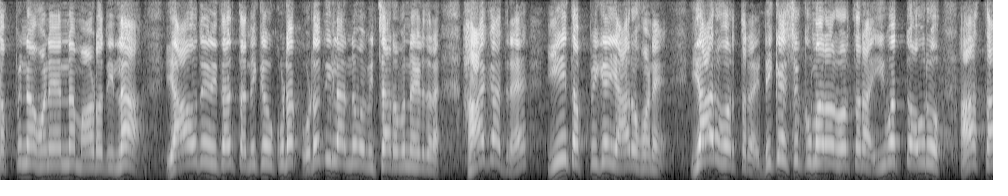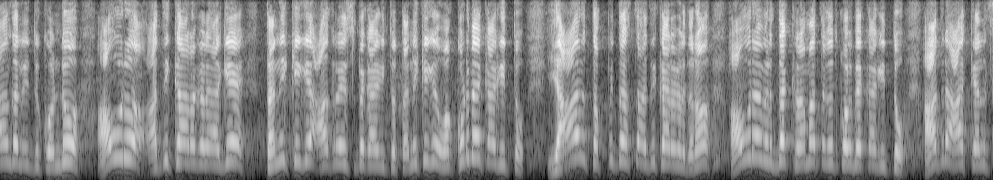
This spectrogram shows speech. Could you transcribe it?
ತಪ್ಪಿನ ಹೊಣೆಯನ್ನ ಮಾಡೋದಿಲ್ಲ. ಯಾವುದೇ ರೀತಿಯ ತನಿಖೆ ಕೂಡ ಕೊಡೋದಿಲ್ಲ ಅನ್ನುವ ವಿಚಾರವನ್ನು ಹೇಳಿದ್ದಾರೆ. ಹಾಗಾದ್ರೆ ಈ ತಪ್ಪಿಗೆ ಯಾರು ಹೊಣೆ? ಯಾರು ಹೊರ್ತಾರೆ ಡಿ ಕೆ ಶಿವಕುಮಾರ್ ಅವರು ಹೊರ್ತಾರ ಇವತ್ತು ಅವರು ಆ ಸ್ಥಾನದಲ್ಲಿ ಇದ್ದುಕೊಂಡು ಅವರು ಅಧಿಕಾರಿಗಳಿಗೆ ತನಿಖೆಗೆ ಆಗ್ರಹಿಸಬೇಕಾಗಿತ್ತು, ತನಿಖೆಗೆ ಕೊಡಬೇಕಾಗಿತ್ತು. ಯಾರು ತಪ್ಪಿತಸ್ಥ ಅಧಿಕಾರಿಗಳಿದಾರೋ ಅವರ ವಿರುದ್ಧ ಕ್ರಮ ತೆಗೆದುಕೊಳ್ಬೇಕಾಗಿತ್ತು. ಆದ್ರೆ ಆ ಕೆಲಸ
